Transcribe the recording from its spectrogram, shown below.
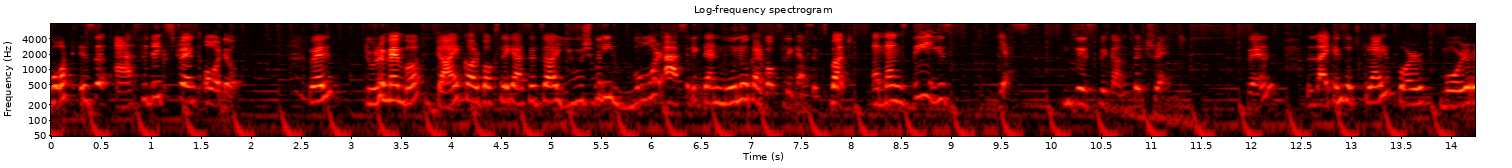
what is the acidic strength order? Well, do remember, dicarboxylic acids are usually more acidic than monocarboxylic acids. But amongst these, yes, this becomes a trend. Well, like and subscribe for more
